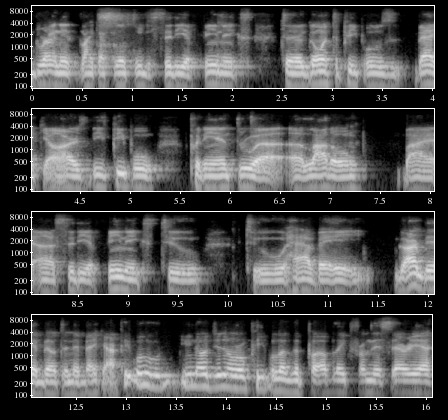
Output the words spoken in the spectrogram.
granted, like I said, through the city of Phoenix to go into people's backyards. These people put in through a, a lotto by a city of Phoenix to to have a garden bed built in their backyard. People who, you know, general people of the public from this area.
